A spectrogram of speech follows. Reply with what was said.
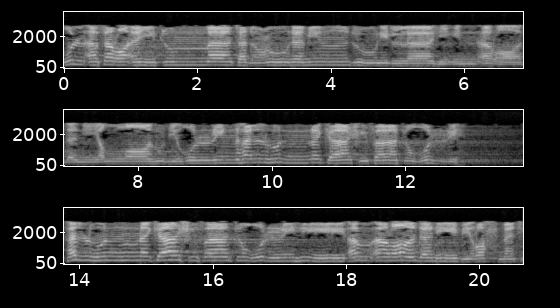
قل أفرأيتم ما تدعون من دون الله إن أرادني الله بضر هل هن كاشفات ضره هل هن كاشفات غره أو أرادني برحمة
